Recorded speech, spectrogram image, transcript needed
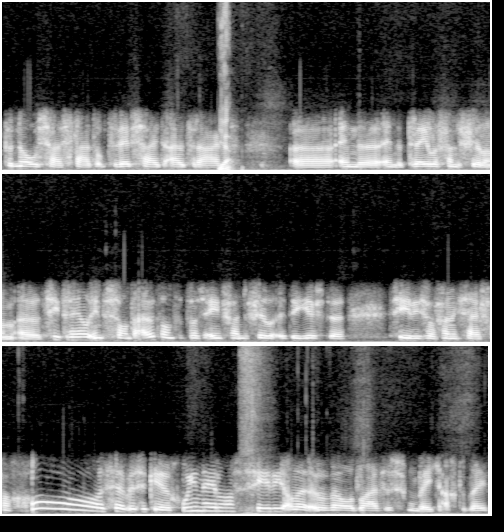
Penosa staat op de website uiteraard. Ja. Uh, en, de, en de trailer van de film. het ziet er heel interessant uit, want het was een van de, de eerste series waarvan ik zei van... Goh, ze hebben eens een keer een goede Nederlandse serie. Alhoewel het laatste seizoen een beetje achterbleef.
